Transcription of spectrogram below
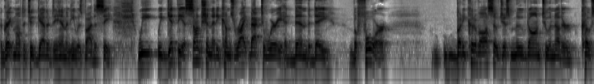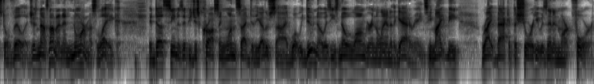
a great multitude gathered to him, and he was by the sea. We, we get the assumption that he comes right back to where he had been the day before, but he could have also just moved on to another coastal village. Now, it's not an enormous lake. It does seem as if he's just crossing one side to the other side. What we do know is he's no longer in the land of the Gadarenes. He might be right back at the shore he was in in Mark 4.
